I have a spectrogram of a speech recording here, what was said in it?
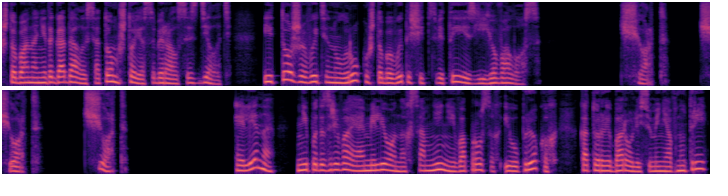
чтобы она не догадалась о том, что я собирался сделать, и тоже вытянул руку, чтобы вытащить цветы из ее волос. Черт, черт, черт. Елена, не подозревая о миллионах сомнений, вопросах и упреках, которые боролись у меня внутри,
